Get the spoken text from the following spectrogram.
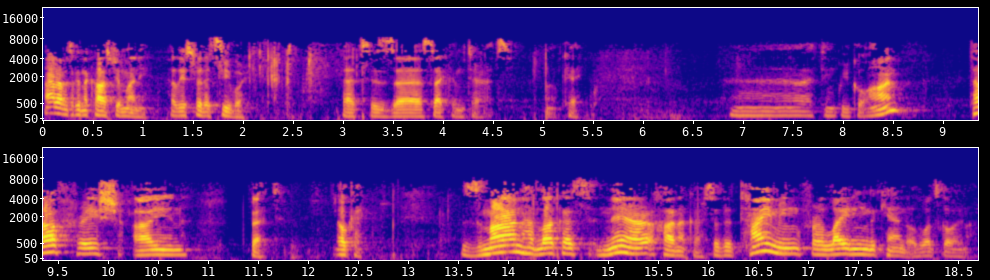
not if it's going to cost you money, at least for the tzibur. That's his uh, second teretz. Okay. Uh, I think we go on. Taf Resh Ayin Bet. Okay. Zman Hadlakas Ner Chanukah. So the timing for lighting the candles, what's going on?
